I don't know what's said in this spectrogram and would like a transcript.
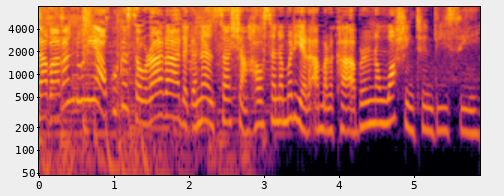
Labaran duniya kuka saurara daga nan sashen Hausa na muryar Amurka a birnin Washington DC.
